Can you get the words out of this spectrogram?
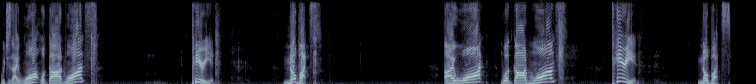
which is I want what God wants, period. No buts. I want what God wants, period. No buts.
